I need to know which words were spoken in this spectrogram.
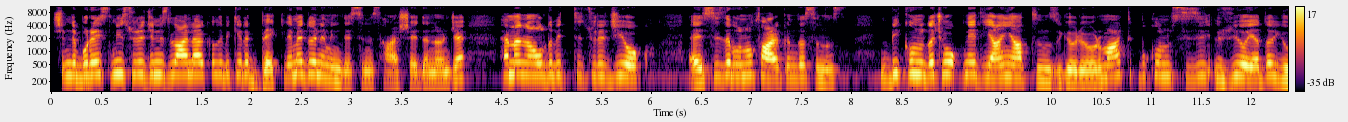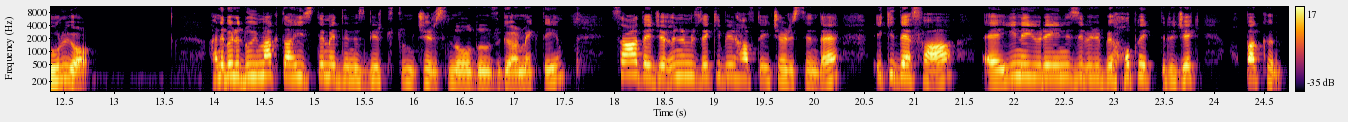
Şimdi bu resmi sürecinizle alakalı bir kere bekleme dönemindesiniz her şeyden önce. Hemen oldu bitti süreci yok. Ee, siz de bunun farkındasınız. Bir konuda çok net yan yattığınızı görüyorum. Artık bu konu sizi üzüyor ya da yoruyor. Hani böyle duymak dahi istemediğiniz bir tutum içerisinde olduğunuzu görmekteyim. Sadece önümüzdeki bir hafta içerisinde iki defa e, yine yüreğinizi bir, bir hop ettirecek. Bakın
